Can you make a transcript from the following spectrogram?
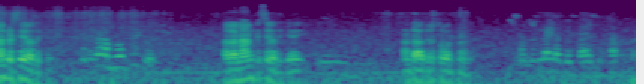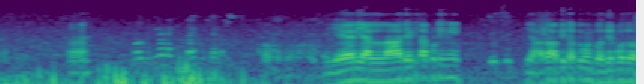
ನಾನು ಬಿಡಿಸಿರೋದಕ್ಕೆ ಅಲ್ಲ ನಾನು ಬಿಡಿಸಿರೋದಕ್ಕೆ ಅಂತ ಅದೃಷ್ಟ ಹೋಗ್ತಾನೆ ಏನು ಎಲ್ಲ ಅದಕ್ಕೆ ತಗೊತೀನಿ ಯಾವುದೋ ಅಪಿ ತಗೊಂಡು ಬಂದಿರ್ಬೋದು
